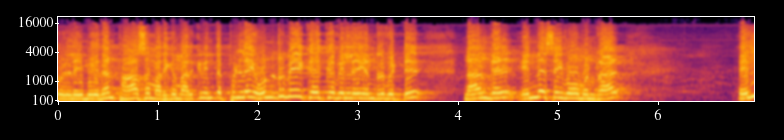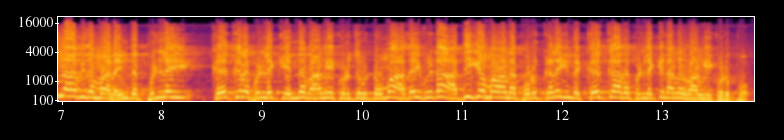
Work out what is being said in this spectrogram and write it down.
பிள்ளை மீதான் பாசம் அதிகமாக இருக்கும். இந்த பிள்ளை ஒன்றுமே கேட்கவில்லை என்று விட்டு நாங்கள் என்ன செய்வோம் என்றால் எல்லா விதமான இந்த பிள்ளை கேட்கிற பிள்ளைக்கு என்ன வாங்கி கொடுத்து விட்டோமோ அதை விட அதிகமான பொருட்களை இந்த கேட்காத பிள்ளைக்கு நாங்கள் வாங்கி கொடுப்போம்.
